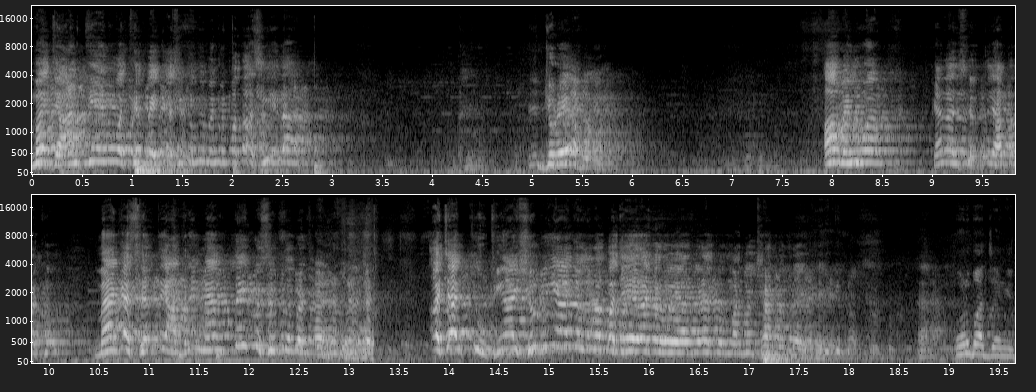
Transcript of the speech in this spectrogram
ਮੈਂ ਜਾਣ ਕੇ ਇਹਨੂੰ ਇੱਥੇ ਭੇਜਿਆ ਸੀ ਕਿਉਂਕਿ ਮੈਨੂੰ ਪਤਾ ਸੀ ਇਹਦਾ ਜੁੜਿਆ ਹੋਇਆ ਆ। ਮੈਨੂੰ ਆ ਕਹਿੰਦਾ ਸਿਰ ਤੇ ਹੱਥ ਰੱਖੋ। ਮੈਂ ਕਿਹਾ ਸਿਰ ਤੇ ਹੱਥ ਨਹੀਂ ਮੈਂ ਉੱਤੇ ਹੀ ਸਿਰ ਤੇ ਬੈਠਾ। ਅੱਛਾ ਝੂਠੀਆਂ ਛੁੱਟੀਆਂ ਜਦੋਂ ਬਚੇ ਰ ਕਰੋ ਯਾਰ ਜਿਹੜਾ ਕੋਈ ਮਰਜ਼ੀ ਛੱਡ ਦਿੰਦਾ ਇੱਥੇ। ਹੁਣ ਜਾਣਗੇ ਜੀ।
